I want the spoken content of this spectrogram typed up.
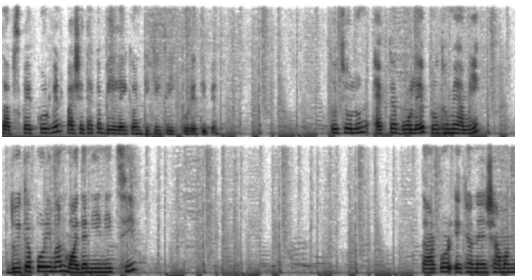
সাবস্ক্রাইব করবেন, পাশে থাকা বেল আইকনটিকে ক্লিক করে দিবেন। তো চলুন একটা বলে প্রথমে আমি দুই কাপ পরিমাণ ময়দা নিয়ে নিচ্ছি। তারপর এখানে সামান্য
